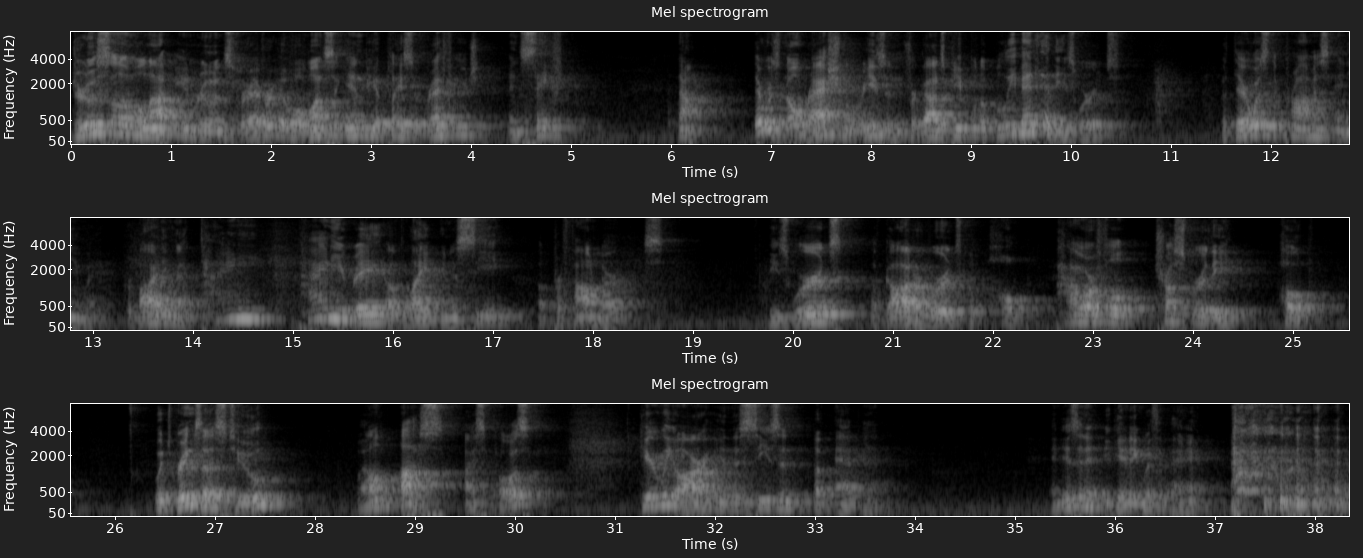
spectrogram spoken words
Jerusalem will not be in ruins forever. It will once again be a place of refuge and safety. Now, there was no rational reason for God's people to believe any of these words. But there was the promise anyway, providing that tiny, tiny ray of light in a sea of profound darkness. These words of God are words of hope, powerful, trustworthy hope. Which brings us to, well, us, I suppose. Here we are in the season of Advent. And isn't it beginning with a bang?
